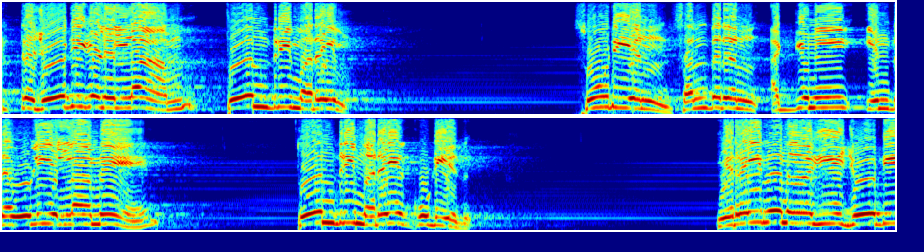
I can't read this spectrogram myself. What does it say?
மற்ற ஜோதிகள் எல்லாம் தோன்றி மறையும். சூரியன் சந்திரன் அக்னி இந்த ஒளி எல்லாமே தோன்றி மறையக்கூடியது. இறைவனாகிய ஜோதி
